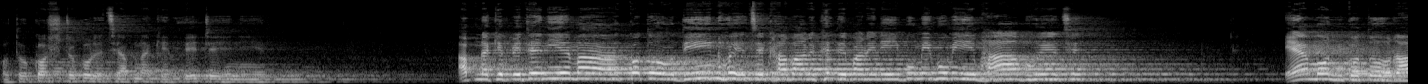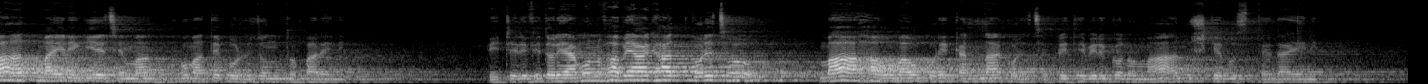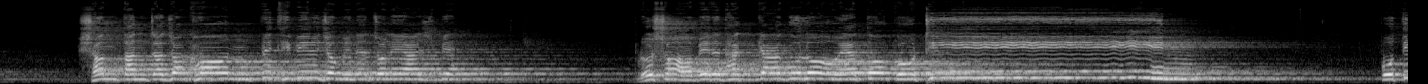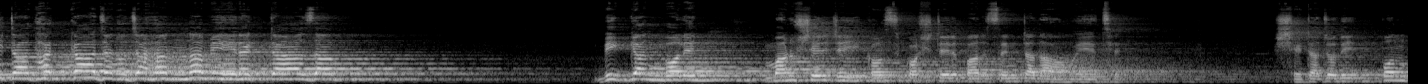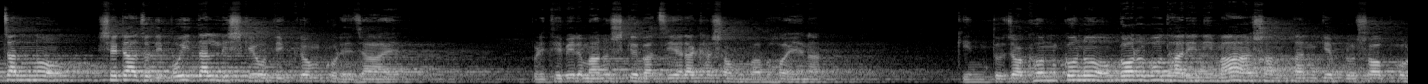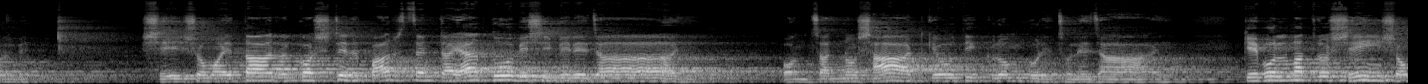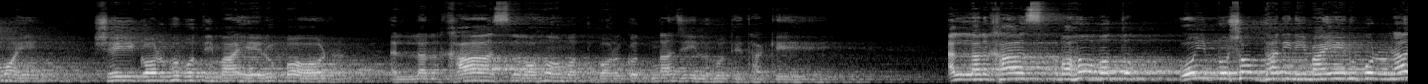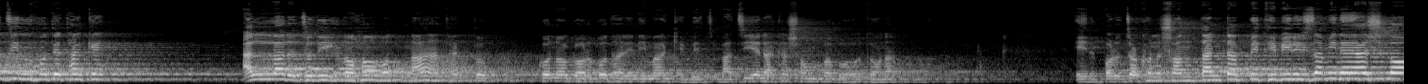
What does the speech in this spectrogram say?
কত কষ্ট করেছে আপনাকে পেটে নিয়ে। আপনাকে পেটে নিয়ে মা, কত দিন হয়েছে খাবার খেতে পারেনি, বুমি বুমি ভাব হয়েছে। এমন কত রাত মায়ের গিয়েছে মা, ঘুমাতে পর্যন্ত পারেনি। পেটের ভিতরে এমন ভাবে আঘাত করেছ, মা হাও মাও করে কান্না করেছে, পৃথিবীর কোনো মানুষকে বুঝতে দেয়নি। সন্তানটা যখন পৃথিবীর জমিনে চলে আসবে প্রসবের ধাক্কাগুলো এত কঠিন। প্রতিটা ধাক্কা যেন জাহান নামের একটা আজাব বিজ্ঞান বলেন, মানুষের যেই কষ্টের পার্সেন্টটা দেওয়া হয়েছে, সেটা যদি পঞ্চান্ন, সেটা যদি পঁয়তাল্লিশকে অতিক্রম করে যায় পৃথিবীর মানুষকে বাঁচিয়ে রাখা সম্ভব হয় না। কিন্তু যখন কোনো গর্ভধারিণী মা সন্তানকে প্রসব করবে, সেই সময় তার কষ্টের পার্সেন্টটা এত বেশি বেড়ে যায়, পঞ্চান্ন ষাটকে অতিক্রম করে চলে যায়। কেবলমাত্র সেই সময়ে সেই গর্ভবতী মায়ের উপর আল্লাহর খাস রহমত, বরকত নাজিল হতে থাকে। আল্লাহর খাস রহমত ওই প্রসবধানিনী মায়ের উপর নাজিল হতে থাকে। আল্লাহর যদি রহমত না থাকতো, কোনো গর্ভধারিণী মাকে বেচ- বাঁচিয়ে রাখা সম্ভব হতো না। এরপর যখন সন্তানটা পৃথিবীর জমিনে আসলো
